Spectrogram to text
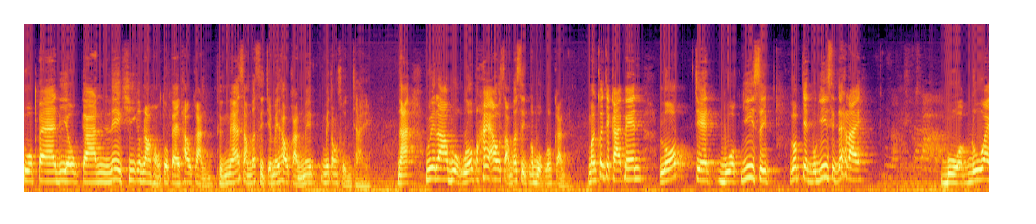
ตัวแปรเดียวกันเลขชี้กำลังของตัวแปรเท่ากัน ถึงแม้สัมประสิทธิ์จะไม่เท่ากันไม่ไม่ต้องสนใจนะเวลาบวกลบให้เอาสัมประสิทธิ์มาบวกลบกัน มันก็จะกลายเป็นลบ7บวก20ลบ7บวก20 ได้เท่าไหร่บวกด้วย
